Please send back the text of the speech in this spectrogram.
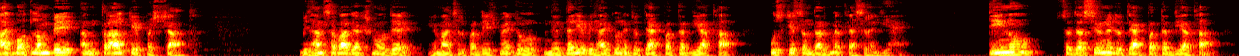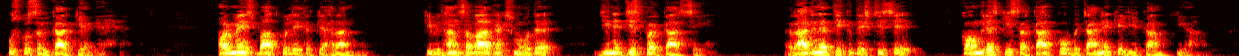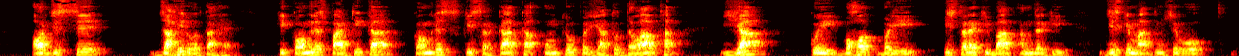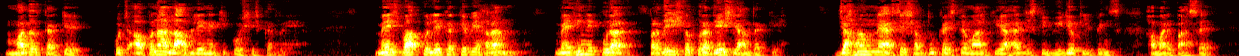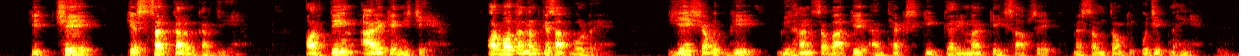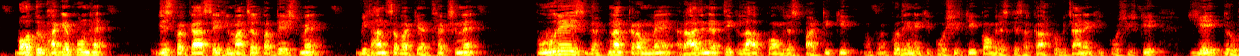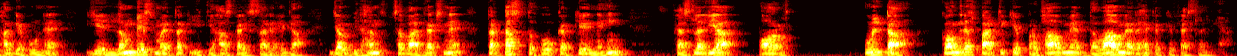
आज बहुत लंबे अंतराल के पश्चात विधानसभा अध्यक्ष महोदय हिमाचल प्रदेश में जो निर्दलीय विधायकों ने जो त्याग पत्र दिया था, उसके संदर्भ में फैसला लिया है। तीनों सदस्यों ने जो त्याग पत्र दिया था, उसको स्वीकार किया गया है। और मैं इस बात को लेकर के हैरान हूँ कि विधानसभा अध्यक्ष महोदय जी ने जिस प्रकार से राजनीतिक दृष्टि से कांग्रेस की सरकार को बचाने के लिए काम किया और जिससे ज़ाहिर होता है कि कांग्रेस पार्टी का, कांग्रेस की सरकार का उनके ऊपर या तो दबाव था या कोई बहुत बड़ी इस तरह की बात अंदर की जिसके माध्यम से वो मदद करके कुछ अपना लाभ लेने की कोशिश कर रहे हैं। मैं इस बात को लेकर के भी हैरान। मैं ही नहीं, पूरा प्रदेश और पूरा देश यहाँ तक के। जहाँ हमने ऐसे शब्दों का इस्तेमाल किया है जिसकी वीडियो क्लिपिंग्स हमारे पास है, कि छह के सर कलम कर दिए और तीन आरे के नीचे और बहुत आनंद के साथ बोल रहे हैं। ये शब्द भी विधानसभा के अध्यक्ष की गरिमा के हिसाब से मैं समझता हूँ कि उचित नहीं है। बहुत दुर्भाग्यपूर्ण है। जिस प्रकार से हिमाचल प्रदेश में विधानसभा के अध्यक्ष ने पूरे इस घटनाक्रम में राजनीतिक लाभ कांग्रेस पार्टी की, को देने की कोशिश की, कांग्रेस की सरकार को बचाने की कोशिश की, ये दुर्भाग्यपूर्ण है। ये लंबे समय तक इतिहास का हिस्सा रहेगा। जब विधानसभा अध्यक्ष ने तटस्थ होकर के नहीं फैसला लिया और उल्टा कांग्रेस पार्टी के प्रभाव में, दबाव में रह करके फैसला लिया।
